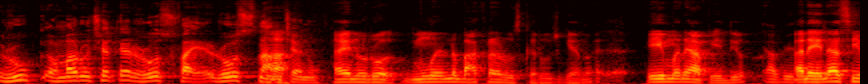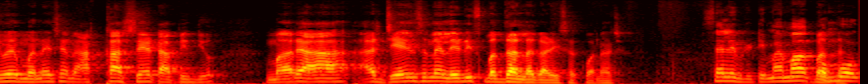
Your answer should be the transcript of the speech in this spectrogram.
રૂ અમારું છે તે રોઝ ફાઈ રોઝ નામ છે એનું. હા એનું રોસ હું એને બાકરા રોસ કરું છું કે એનો એ મને આપી દો અને એના સિવાય મને છે ને આખા સેટ આપી દો મારે આ આ જેન્ટ્સ અને લેડીઝ બધા લગાડી શકવાના છે. સેલિબ્રિટીમાં એમાં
